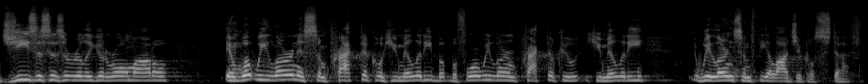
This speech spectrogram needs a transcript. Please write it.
Jesus is a really good role model. And what we learn is some practical humility, but before we learn practical humility, we learn some theological stuff.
